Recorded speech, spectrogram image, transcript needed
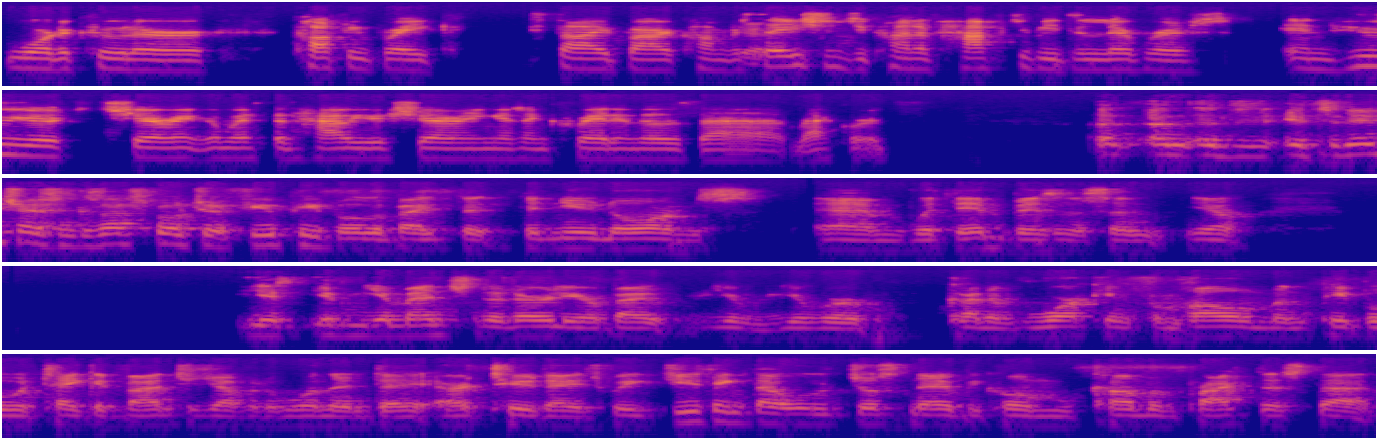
water cooler coffee break sidebar conversations yeah. you kind of have to be deliberate in who you're sharing it with and how you're sharing it and creating those uh, records and, and it's an interesting because i've spoken to a few people about the, the new norms um, within business and you know you, you mentioned it earlier about you, you were kind of working from home and people would take advantage of it one day or two days a week. Do you think that will just now become common practice that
